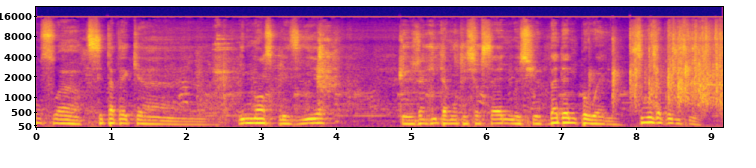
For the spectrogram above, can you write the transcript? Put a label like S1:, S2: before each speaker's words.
S1: Bonsoir, c'est avec euh, un immense plaisir que j'invite à monter sur scène Monsieur Baden-Powell. Sous vos applaudissements.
